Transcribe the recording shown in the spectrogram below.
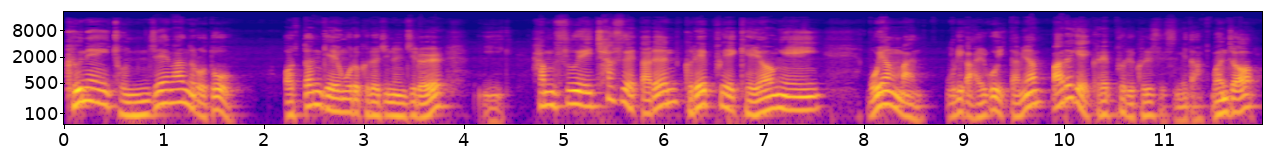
근의 존재만으로도 어떤 개형으로 그려지는지를 이 함수의 차수에 따른 그래프의 개형의 모양만 우리가 알고 있다면 빠르게 그래프를 그릴 수 있습니다. 먼저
